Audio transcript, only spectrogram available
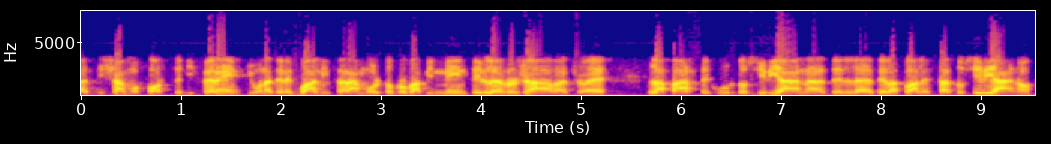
a diciamo, forze differenti, una delle quali sarà molto probabilmente il Rojava, cioè la parte curdo-siriana del, dell'attuale Stato siriano,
